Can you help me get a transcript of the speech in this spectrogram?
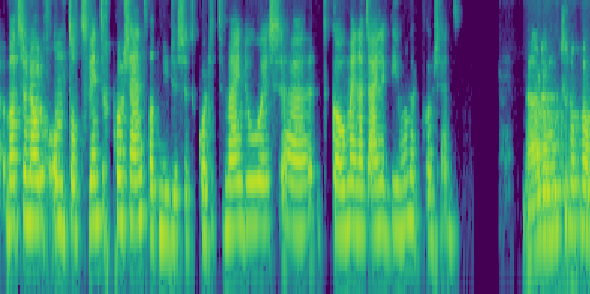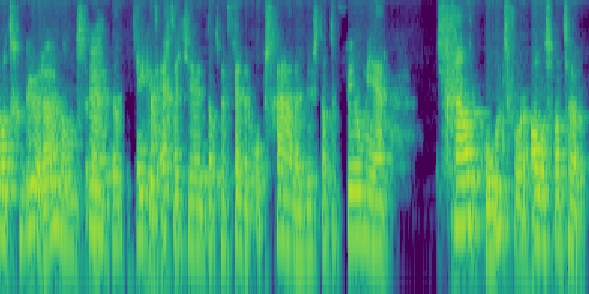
wat is er nodig om tot 20%, wat nu dus het korte termijndoel is, uh, te komen en uiteindelijk die 100%? Nou, dan moet er nog wel wat gebeuren, want uh, dat betekent echt dat, je, dat we verder opschalen. Dus dat er veel meer schaal komt voor alles wat er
